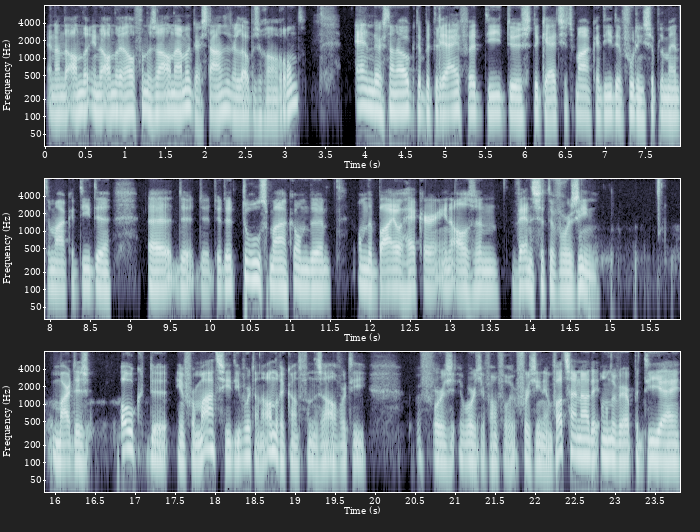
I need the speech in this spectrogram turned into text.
En aan de andere, in de andere helft van de zaal namelijk, daar staan ze, daar lopen ze gewoon rond. En er staan ook de bedrijven die dus de gadgets maken, die de voedingssupplementen maken, die de, uh, de, de, de, de, tools maken om de, om de biohacker in al zijn wensen te voorzien. Maar dus ook de informatie, die wordt aan de andere kant van de zaal, wordt, die voor, wordt je van voorzien. En wat zijn nou de onderwerpen die jij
